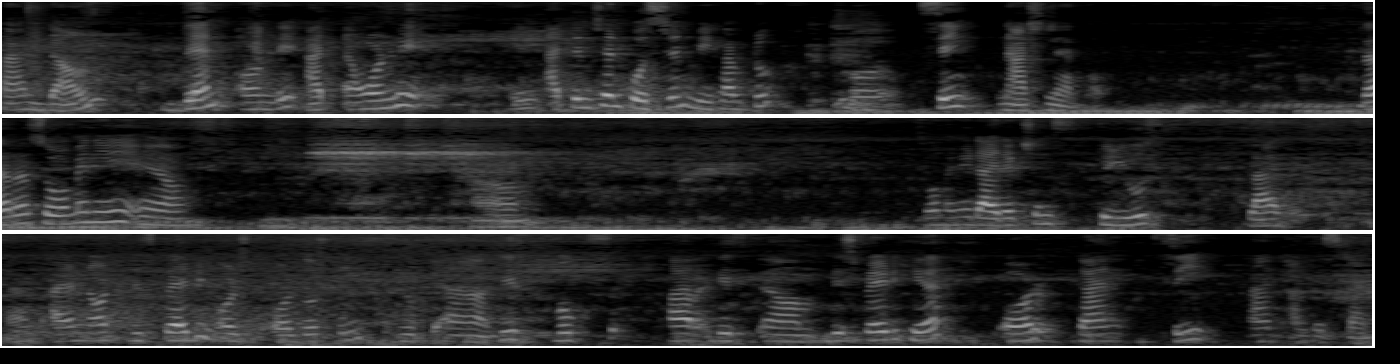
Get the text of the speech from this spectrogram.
hand down. Then only at only in attention position we have to uh, sing national anthem there are so many uh, um, so many directions to use flag. And i am not describing all, all those things. You, uh, these books are dis- um, displayed here all can see and understand.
